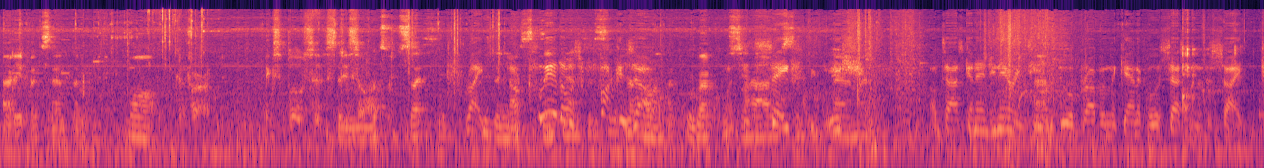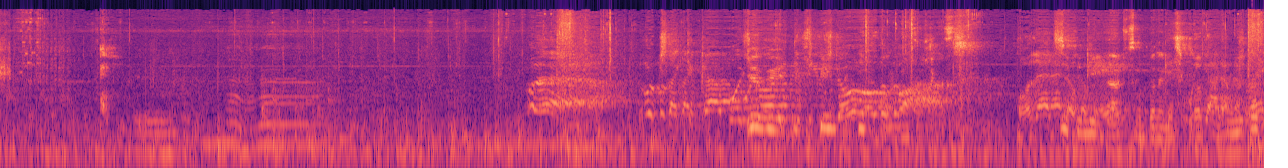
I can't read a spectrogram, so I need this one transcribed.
Elépek szerintem. Ma Confirmed. Explosives hiszek, Right, now clear those fuckers out. Once it's safe, I'll task an engineering team to do a proper mechanical assessment of the site. Well, looks like the Cowboys yeah, already defused all the bombs. Well, that's okay. Guess we got a plan.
